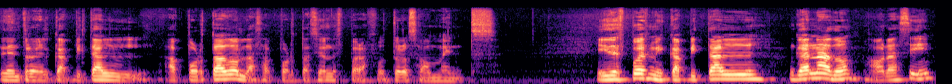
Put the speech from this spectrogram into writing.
dentro del capital aportado, las aportaciones para futuros aumentos. Y después mi capital ganado, ahora sí,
